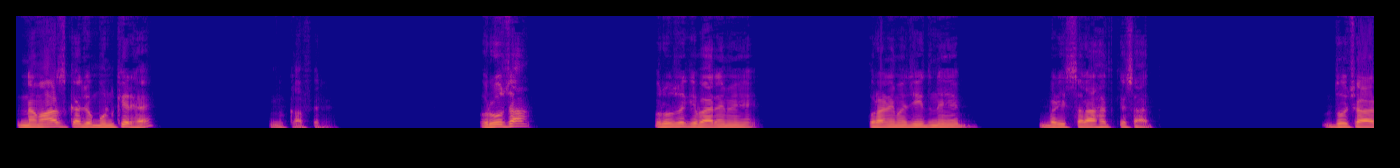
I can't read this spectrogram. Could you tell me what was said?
نماز کا جو منکر ہے، وہ کافر ہے۔ روزہ، روزے کے بارے میں قرآن مجید نے بڑی سراہد کے ساتھ دو چار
